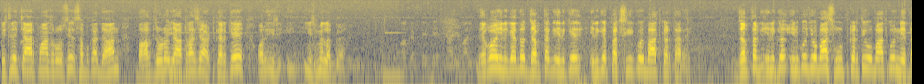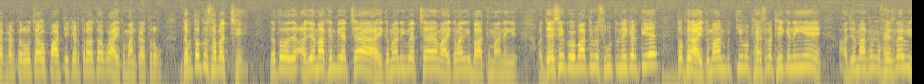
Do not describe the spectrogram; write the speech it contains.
पिछले चार पाँच रोज से सबका ध्यान भारत जोड़ो यात्रा से हट करके और इस, इसमें लग गया। देखो इनके तो जब तक इनके इनके पक्ष की कोई बात करता रहे जब तक इनके इनको जो बात सूट करती है वो बात कोई नेता करता रहो चाहे वो पार्टी करता रहो चाहे कोई हाईकमान करता रहो जब तक तो सब अच्छे हैं। जब तो अजय माखन भी अच्छा है, हाईकमान भी अच्छा है, हम हाईकमान की बात मानेंगे। और जैसे कोई बात इनको सूट नहीं करती है तो फिर हाईकमान की वो फैसला ठीक नहीं है। अजय माखन का फैसला भी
